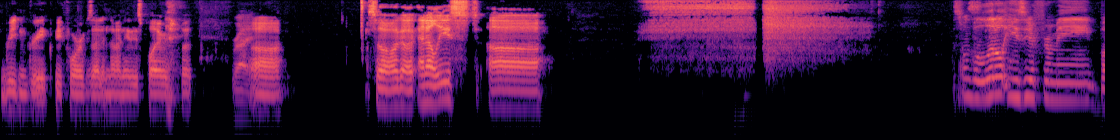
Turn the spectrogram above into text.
reading Greek before because I didn't know any of these players, but right. uh, so I got NL East. Uh, This one's a little easier for me, but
